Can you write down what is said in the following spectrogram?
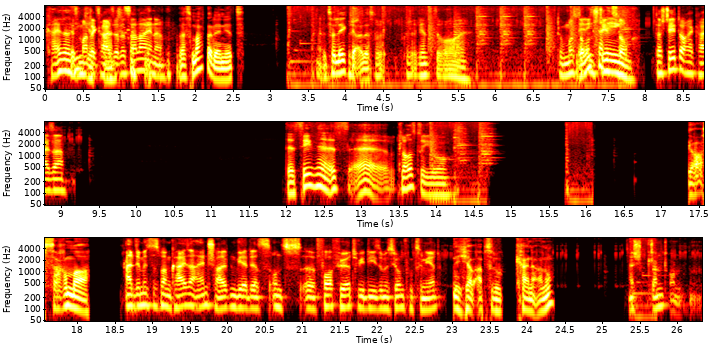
Kaiser Jetzt macht der jetzt Kaiser das alleine. Was macht er denn jetzt? Jetzt verlegt er alles. Against the wall. Du musst doch, nicht steht's doch. Da steht doch, Herr Kaiser. The signal is uh, close to you. Ja, sag mal. Also ihr müsst es beim Kaiser einschalten, wie er das uns äh, vorführt, wie diese Mission funktioniert. Ich habe absolut keine Ahnung. Es stand unten.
